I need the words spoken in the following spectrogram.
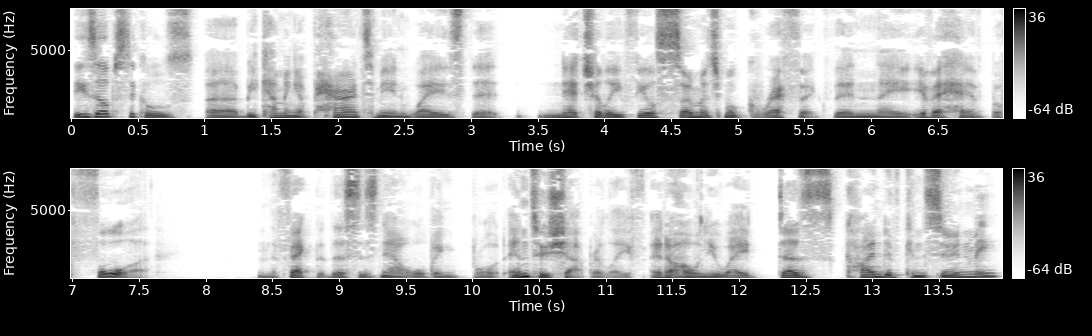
These obstacles are becoming apparent to me in ways that naturally feel so much more graphic than they ever have before. And the fact that this is now all being brought into sharp relief in a whole new way does kind of concern me.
